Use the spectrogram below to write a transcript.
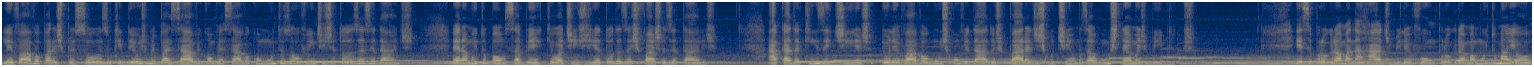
Levava para as pessoas o que Deus me passava e conversava com muitos ouvintes de todas as idades. Era muito bom saber que eu atingia todas as faixas etárias. A cada 15 dias, eu levava alguns convidados para discutirmos alguns temas bíblicos. Esse programa na rádio me levou a um programa muito maior,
